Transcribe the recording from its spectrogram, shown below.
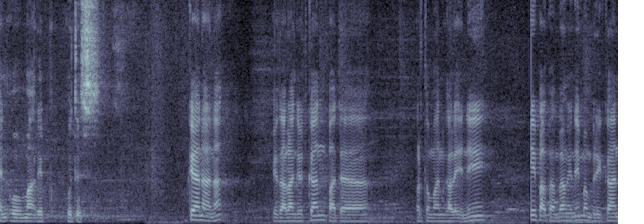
NU Ma'rib Kudus. Oke anak-anak, kita lanjutkan pada pertemuan kali ini. Pak Bambang ini memberikan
